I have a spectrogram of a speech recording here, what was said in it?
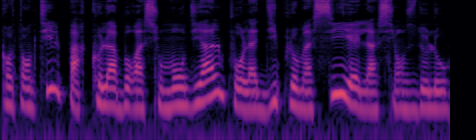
Qu'entend-il par collaboration mondiale pour la diplomatie et la science de l'eau?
